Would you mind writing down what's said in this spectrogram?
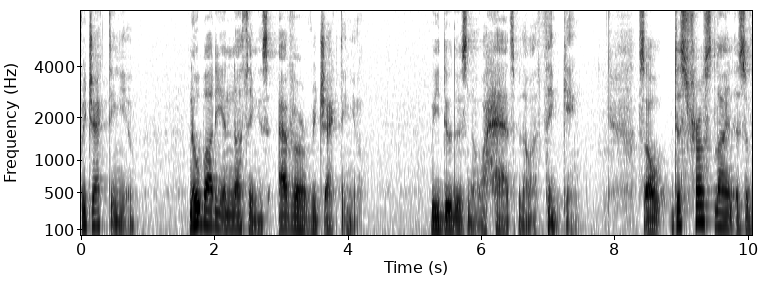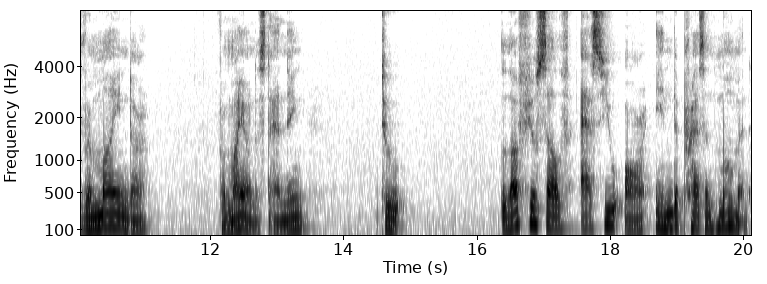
rejecting you. Nobody and nothing is ever rejecting you. We do this in our heads with our thinking. So, this first line is a reminder, from my understanding, to love yourself as you are in the present moment,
